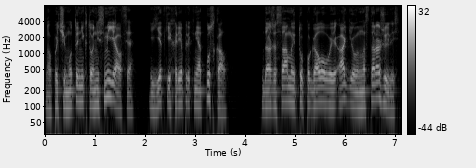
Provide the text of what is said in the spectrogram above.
Но почему-то никто не смеялся, и едких реплик не отпускал. Даже самые тупоголовые агилы насторожились,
